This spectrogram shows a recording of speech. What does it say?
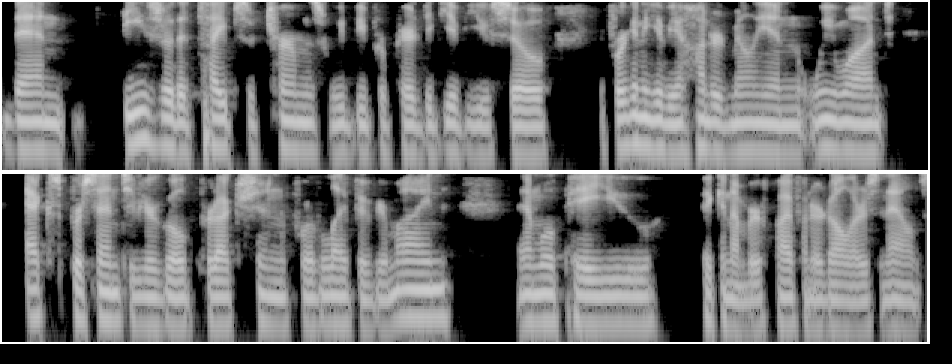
then these are the types of terms we'd be prepared to give you. So if we're going to give you 100 million, we want X percent of your gold production for the life of your mine, and we'll pay you, pick a number, $500 an ounce.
